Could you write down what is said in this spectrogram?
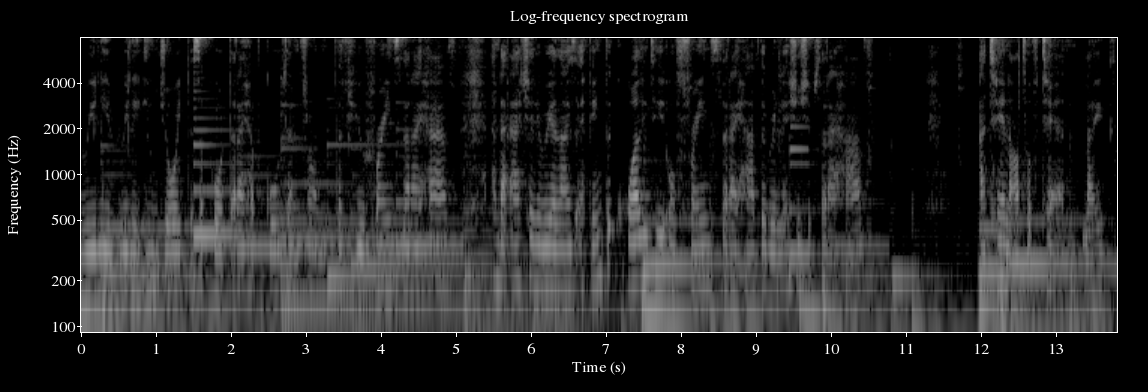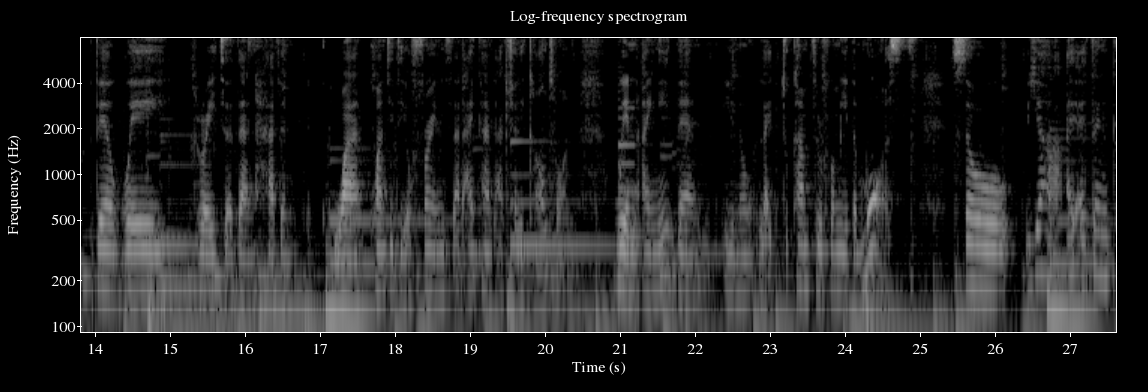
really, really enjoyed the support that I have gotten from the few friends that I have. And I actually realized I think the quality of friends that I have, the relationships that I have, are 10 out of 10. Like, they're way greater than having a quantity of friends that I can't actually count on when I need them, you know, like to come through for me the most. So, yeah, I, I think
